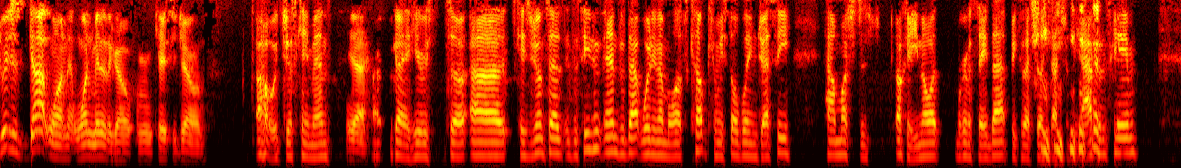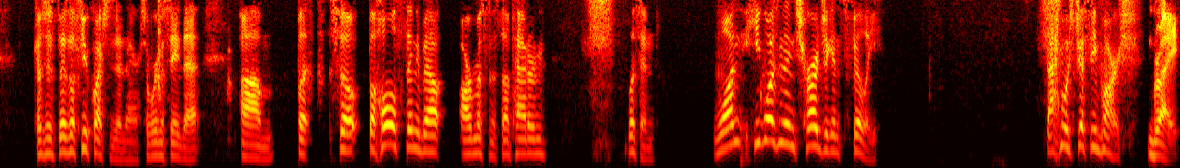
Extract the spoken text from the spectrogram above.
we just got one one minute ago from Casey Jones. oh, it just came in. Yeah, Okay, here's so uh Casey Jones says if the season ends without winning MLS Cup, can we still blame Jesse? How much does okay, you know what? We're gonna save that because I feel like that should be after this game. Because there's there's a few questions in there. So we're gonna save that. Um but so the whole thing about Armas and the sub pattern, listen, one, he wasn't in charge against Philly. That was Jesse Marsch Right.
